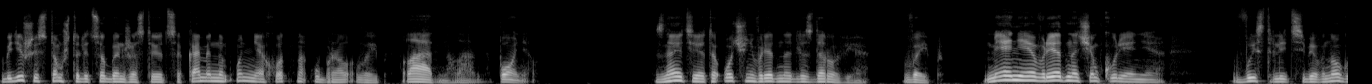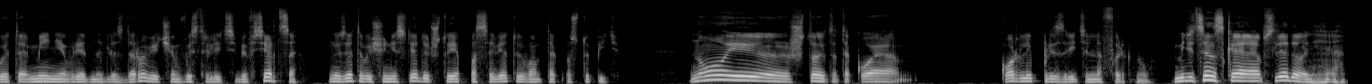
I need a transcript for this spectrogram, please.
Убедившись в том, что лицо Бенджи остается каменным, он неохотно убрал вейп. Ладно, ладно, понял. Знаете, это очень вредно для здоровья. Вейп. Менее вредно, чем курение. Выстрелить себе в ногу — это менее вредно для здоровья, чем выстрелить себе в сердце, но из этого еще не следует, что я посоветую вам так поступить. Ну и что это такое? Корли презрительно фыркнул. Медицинское обследование.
